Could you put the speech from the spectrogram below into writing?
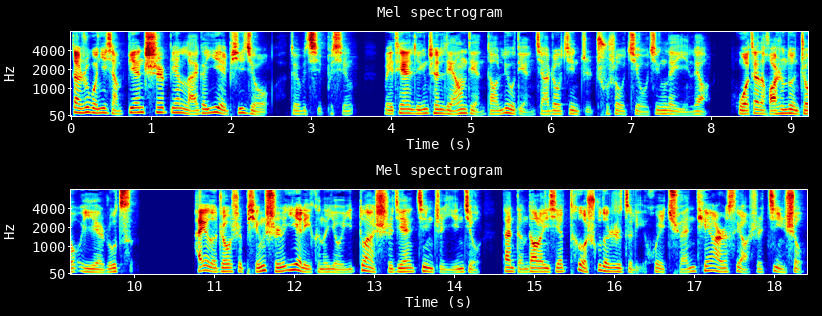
但如果你想边吃边来个夜啤酒，对不起，不行。每天凌晨两点到六点，加州禁止出售酒精类饮料。我在的华盛顿州也如此。还有的州是平时夜里可能有一段时间禁止饮酒，但等到了一些特殊的日子里，会全天二十四小时禁售。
